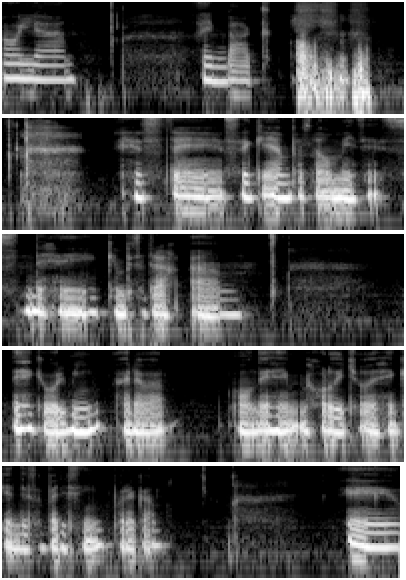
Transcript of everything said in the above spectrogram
Hola, I'm back. Este, sé que han pasado meses desde que empecé a trabajar, desde que volví a grabar, o desde, mejor dicho, desde que desaparecí por acá. Eh,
